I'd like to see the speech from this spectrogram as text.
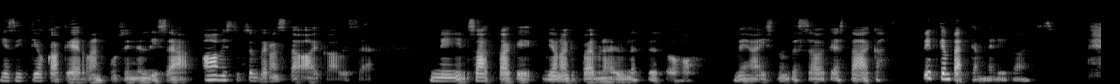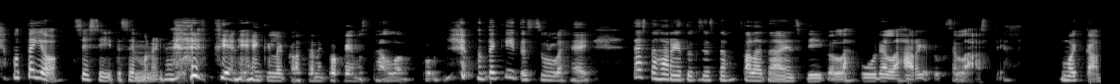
ja sitten joka kerran, kun sinne lisää aavistuksen verran sitä aikaa lisää, niin saattaakin jonakin päivänä yllättyä, että oho, mehän istun tässä oikeastaan aika pitkän pätkän meditoinnissa. Mutta joo, se siitä semmoinen pieni henkilökohtainen kokemus tähän loppuun. Mutta kiitos sulle hei tästä harjoituksesta. Palataan ensi viikolla uudella harjoituksella astialle. Moikka!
